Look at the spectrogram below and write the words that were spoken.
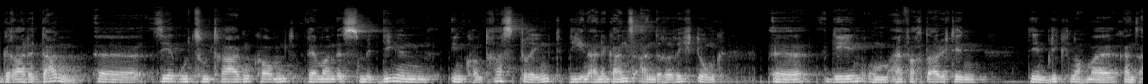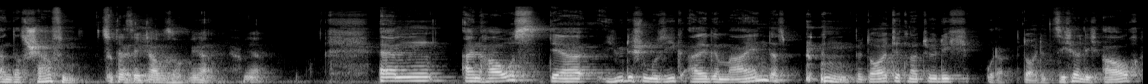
gerade dann äh, sehr gut zum Tragen kommt, wenn man es mit Dingen in Kontrast bringt, die in eine ganz andere Richtung äh, gehen, um einfach dadurch den, den Blick nochmal ganz anders schärfen zu können. Das sehe ich auch so, ja. ja. Ähm, ein Haus der jüdischen Musik allgemein. Das bedeutet natürlich oder bedeutet sicherlich auch,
